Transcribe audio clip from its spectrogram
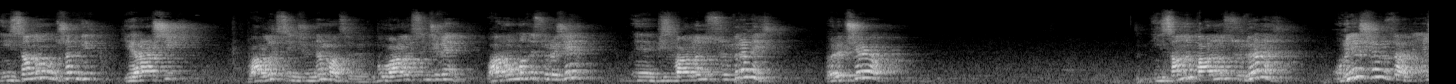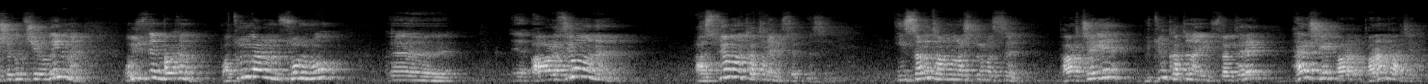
ve insandan oluşan bir hiyerarşik varlık zincirinden bahsediyoruz. Bu varlık zinciri var olmadığı sürece e, biz varlığımızı sürdüremeyiz. Böyle bir şey yok. İnsanlık varlığını sürdüremez. Onu yaşıyoruz zaten. Yaşadığımız şey o değil mi? O yüzden bakın Batı uygarlığının sorunu e, e, arızi olanı asli olan katına yükseltmesi. insanı tanrılaştırması. Parçayı bütün katına yükselterek her şeyi par paramparça etmesi.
